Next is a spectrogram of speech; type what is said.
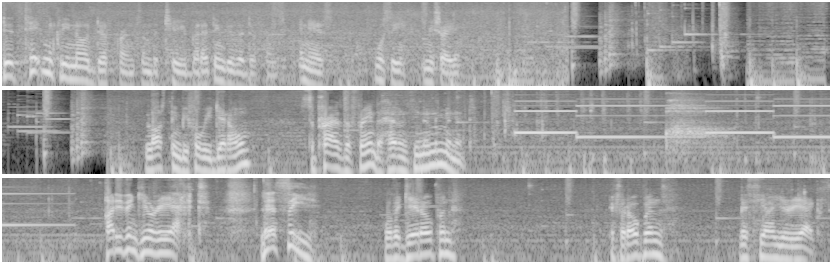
there's technically no difference in the two, but I think there's a difference. Anyways, we'll see. Let me show you. Last thing before we get home, surprise a friend I haven't seen in a minute. How do you think he'll react? Let's see. Will the gate open? If it opens, let's see how he reacts.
